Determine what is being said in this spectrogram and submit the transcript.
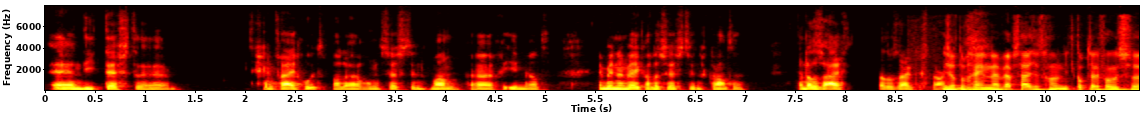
En die test uh, ging vrij goed. We hadden 126 man uh, ge-mailed. En binnen een week hadden 26 klanten. En dat was eigenlijk, dat was eigenlijk de start. Je had nog geen uh, website, je had gewoon niet koptelefoons uh,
